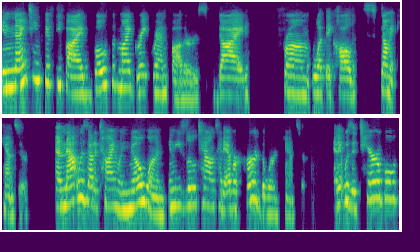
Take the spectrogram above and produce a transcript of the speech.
In 1955, both of my great grandfathers died from what they called stomach cancer. And that was at a time when no one in these little towns had ever heard the word cancer. And it was a terrible,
